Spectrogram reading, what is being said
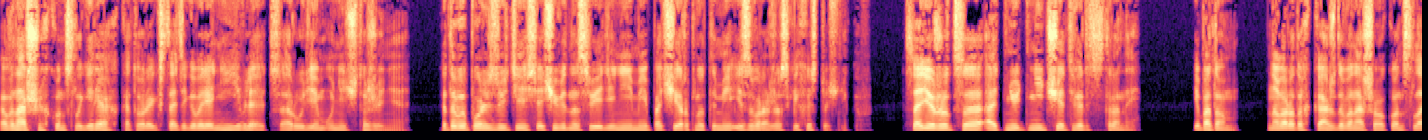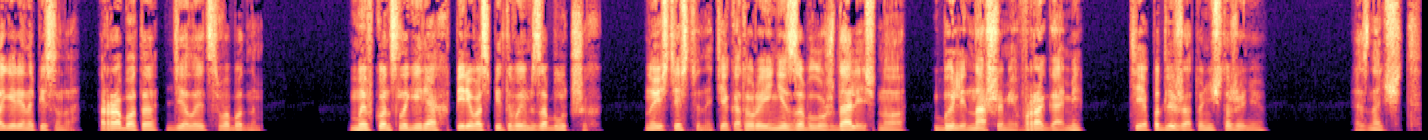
В наших концлагерях, которые, кстати говоря, не являются орудием уничтожения, это вы пользуетесь, очевидно, сведениями, почерпнутыми из вражеских источников. Содержится отнюдь не четверть страны. И потом, на воротах каждого нашего концлагеря написано «Работа делает свободным». Мы в концлагерях перевоспитываем заблудших, но, естественно, те, которые не заблуждались, но были нашими врагами, те подлежат уничтожению. Значит,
